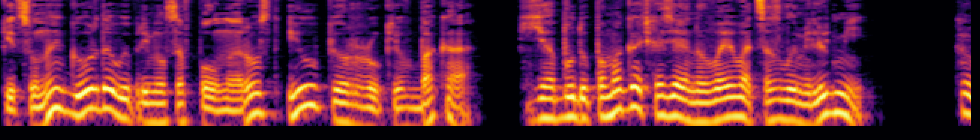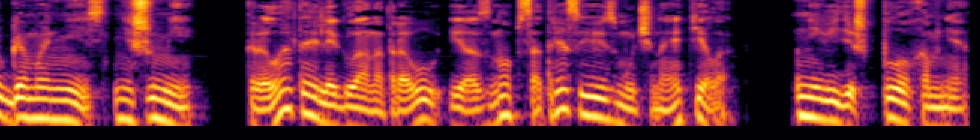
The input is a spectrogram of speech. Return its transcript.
Кицуне гордо выпрямился в полный рост и упер руки в бока. «Я буду помогать хозяину воевать со злыми людьми». «Угомонись, не шуми». Крылатая легла на траву, и озноб сотряс ее измученное тело. «Не видишь, плохо мне.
